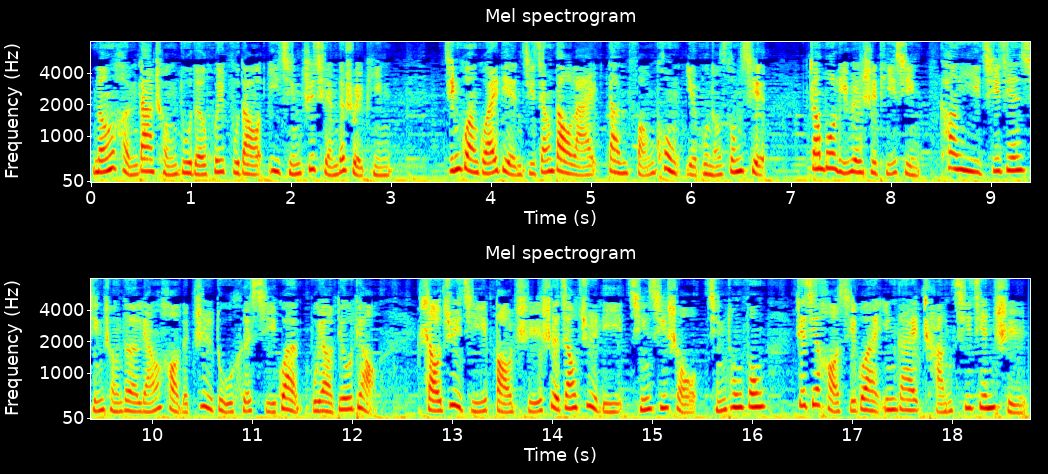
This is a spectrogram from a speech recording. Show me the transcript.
能很大程度的恢复到疫情之前的水平。尽管拐点即将到来，但防控也不能松懈。张伯礼院士提醒，抗疫期间形成的良好的制度和习惯不要丢掉，少聚集，保持社交距离，勤洗手，勤通风，这些好习惯应该长期坚持。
